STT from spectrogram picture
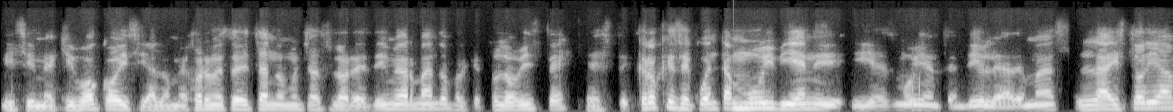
y si me equivoco y si a lo mejor me estoy echando muchas flores, dime Armando porque tú lo viste, este, creo que se cuenta muy bien y, y es muy entendible. Además, la historia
